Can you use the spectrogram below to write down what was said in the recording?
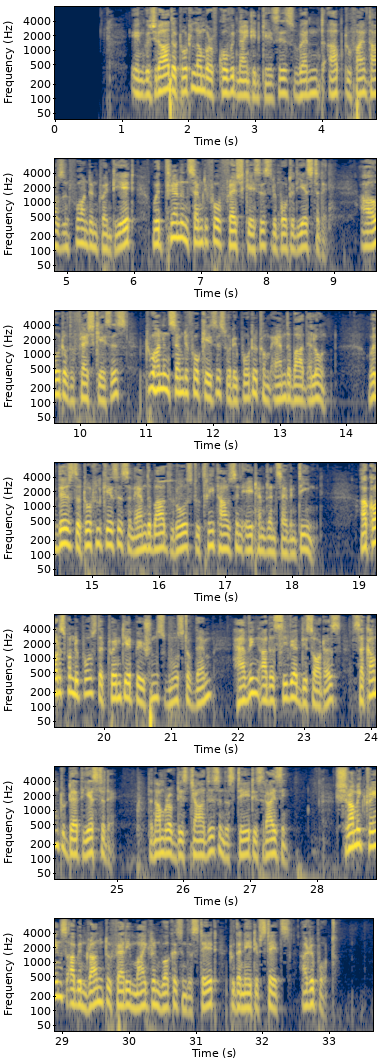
In Gujarat, the total number of COVID-19 cases went up to 5,428 with 374 fresh cases reported yesterday. Out of the fresh cases, 274 cases were reported from Ahmedabad alone. With this, the total cases in Ahmedabad rose to 3,817. Our correspondent reports that 28 patients, most of them having other severe disorders, succumbed to death yesterday. The number of discharges in the state is rising. Shramik trains are being run to ferry migrant workers in the state to the native states. A report.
